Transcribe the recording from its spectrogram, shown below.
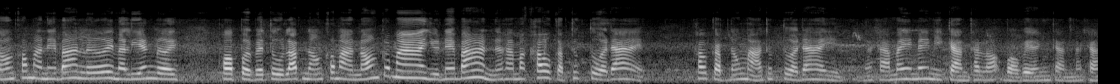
น้องเข้ามาในบ้านเลยมาเลี้ยงเลย พอเปิดประตูรับน้องเข้ามาน้องก็มาอยู่ในบ้านนะคะ มาเข้ากับทุกตัวได้ เข้ากับน้องหมาทุกตัวได้นะคะ ไม่ไม่มีการทะเลาะเบาแวงกันนะคะ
